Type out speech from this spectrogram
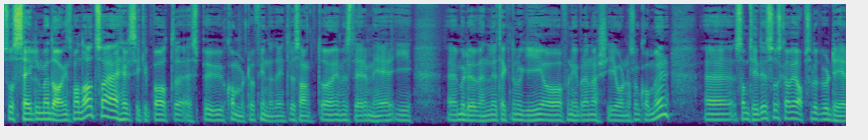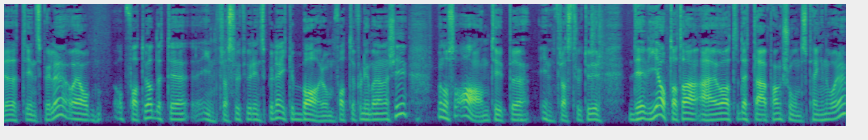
Så selv med dagens mandat så er jeg helt sikker på at SPU kommer til å finne det interessant å investere mer i eh, miljøvennlig teknologi og fornybar energi i årene som kommer. Eh, samtidig så skal vi absolutt vurdere dette innspillet, og jeg oppfatter jo at dette infrastrukturinnspillet ikke bare omfatter fornybar energi, men også annen type infrastruktur. Det vi er opptatt av, er jo at dette er pensjonspengene våre.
